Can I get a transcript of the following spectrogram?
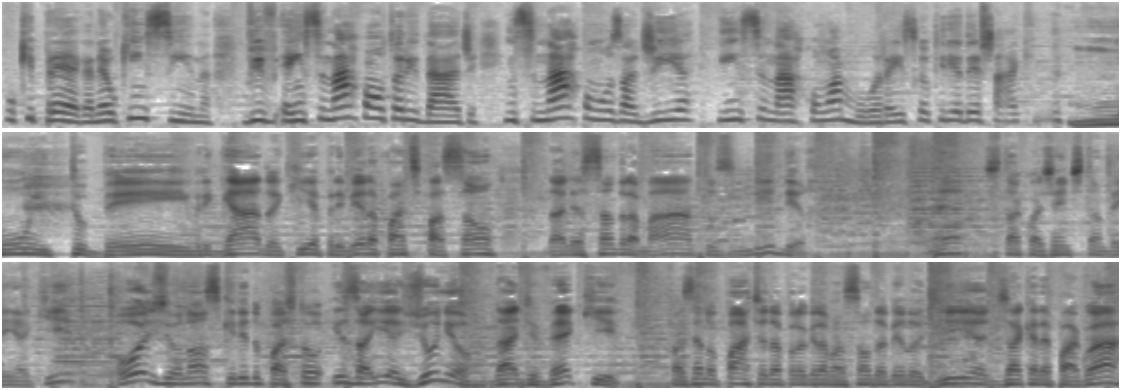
o que prega, né? O que ensina, é ensinar com autoridade, ensinar com ousadia e ensinar com amor. É isso que eu queria deixar aqui. Muito bem. Obrigado aqui a primeira participação da Alessandra Matos, líder né, está com a gente também aqui. Hoje o nosso querido pastor Isaías Júnior da Advec, fazendo parte da programação da Melodia de Jacarepaguá.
